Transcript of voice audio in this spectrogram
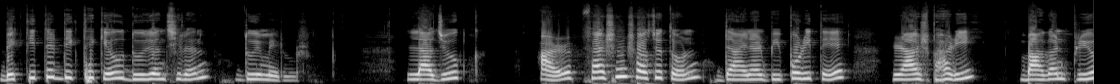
ব্যক্তিত্বের দিক থেকেও দুজন ছিলেন দুই মেরুর। লাজুক আর ফ্যাশন সচেতন ডায়নার বিপরীতে রাশভারী বাগান প্রিয়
